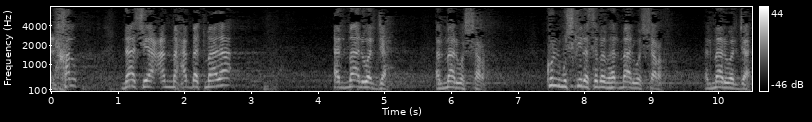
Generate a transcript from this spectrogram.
الخلق ناشئة عن محبة ماذا المال والجاه المال والشرف. كل مشكلة سببها المال والشرف المال والجاه.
